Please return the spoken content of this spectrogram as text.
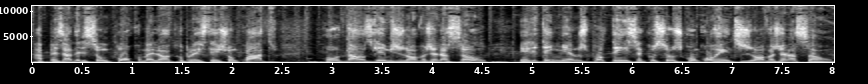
apesar dele ser um pouco melhor que o PlayStation 4, rodar os games de nova geração, ele tem menos potência que os seus concorrentes de nova geração.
